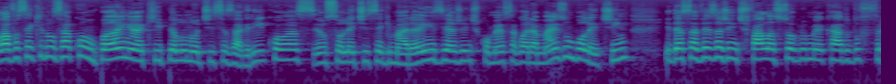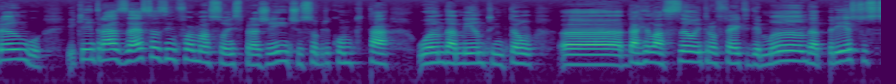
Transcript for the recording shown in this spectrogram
Olá, você que nos acompanha aqui pelo Notícias Agrícolas. Eu sou Letícia Guimarães e a gente começa agora mais um boletim. E dessa vez a gente fala sobre o mercado do frango. E quem traz essas informações para a gente sobre como que está o andamento, então, uh, da relação entre oferta e demanda, preços,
